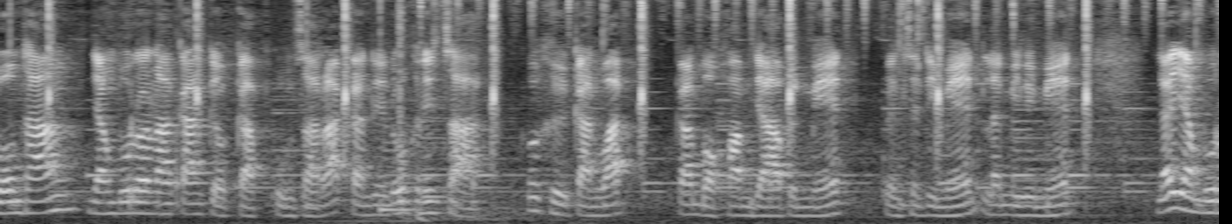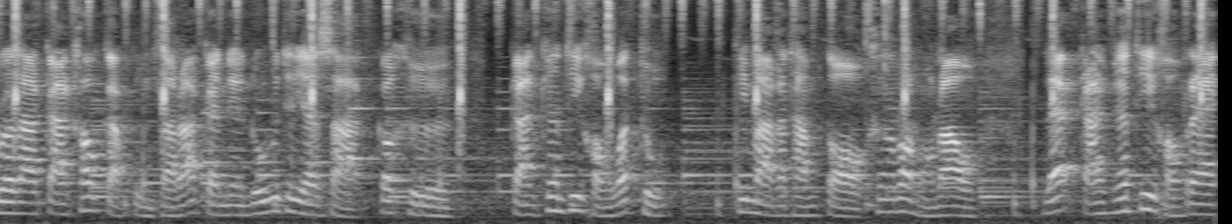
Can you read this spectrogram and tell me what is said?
รวมทั้งยังบูรณาการเกี่ยวกับกลุ่มสาระการเรียนรู้คณิตศาสตร์ ก็คือการวัด การบอกความยาวเป็นเมตร เป็นเซนติเมตร และมิลลิเมตร และยังบูรณาการเข้ากับกลุ่มสาระการเรียนรู้วิทยาศาสตร์ ก็คือ การเคลื่อนที่ของวัตถุที่มากระทำต่อเครื่องร่อนของเรา และการเคลื่อนที่ของแรง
